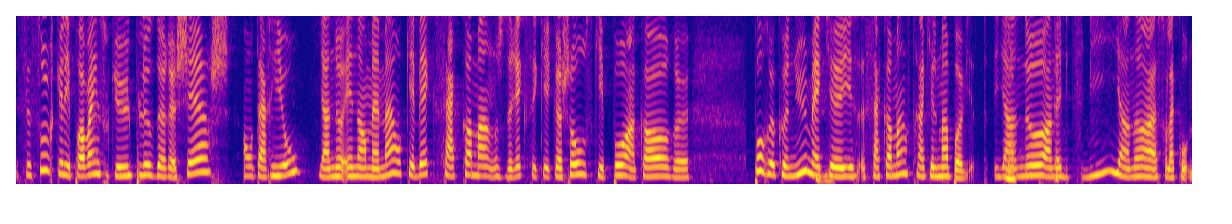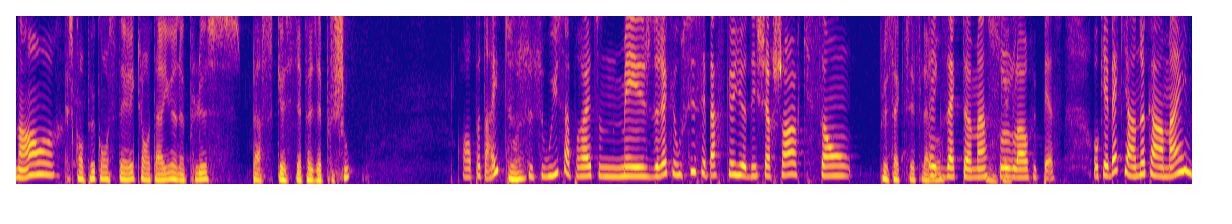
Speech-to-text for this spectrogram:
c'est sûr que les provinces où il y a eu le plus de recherches, Ontario, il y en a énormément. Au Québec, ça commence. Je dirais que c'est quelque chose qui n'est pas encore euh, pas reconnu, mais mhm. que ça commence tranquillement pas vite. Il y en a en Abitibi, il y en a sur la côte nord. Est-ce qu'on peut considérer que l'Ontario en a plus parce que ça faisait plus chaud? Oh, peut-être. Oui, ça pourrait être une... Mais je dirais que aussi c'est parce qu'il y a des chercheurs qui sont plus actifs là-bas. Exactement, sur leur rupestre. Au Québec, il y en a quand même,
